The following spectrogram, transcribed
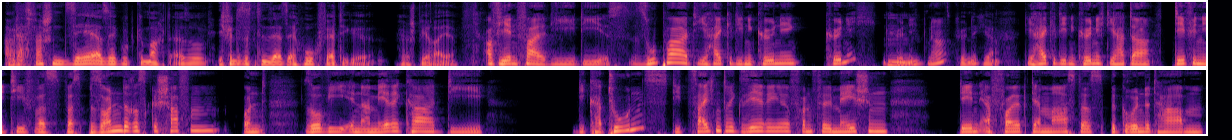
Aber das war schon sehr, sehr gut gemacht. Also ich finde, es ist eine sehr, sehr hochwertige Hörspielreihe. Auf jeden Fall. Die, die ist super. Die Heike Dine König, König? Mhm. König, ne? König, ja. Die Heike Dine König, die hat da definitiv was, was Besonderes geschaffen. Und so wie in Amerika die, die Cartoons, die Zeichentrickserie von Filmation, den Erfolg der Masters begründet haben,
